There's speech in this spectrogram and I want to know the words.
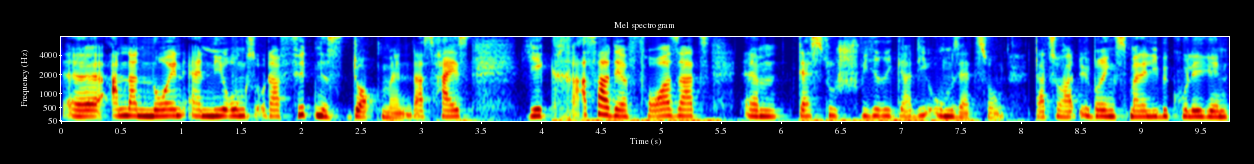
äh, anderen neuen Ernährungs- oder Fitnessdogmen. Das heißt, je krasser der Vorsatz, ähm, desto schwieriger die Umsetzung. Dazu hat übrigens meine liebe Kollegin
